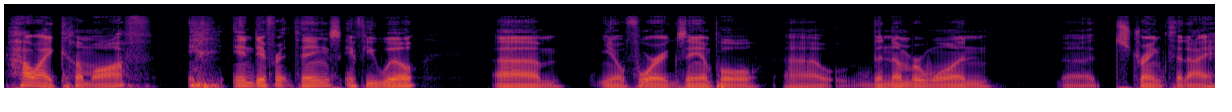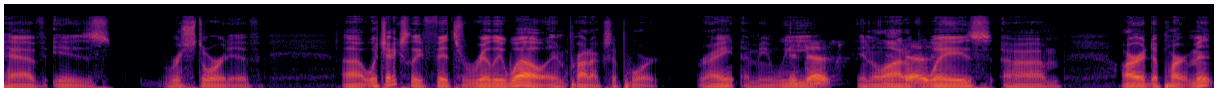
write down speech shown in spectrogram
how I come off in different things, if you will. Um, you know, for example, uh, the number one uh, strength that I have is restorative, uh, which actually fits really well in product support. Right? I mean, we in a lot of ways um, are a department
